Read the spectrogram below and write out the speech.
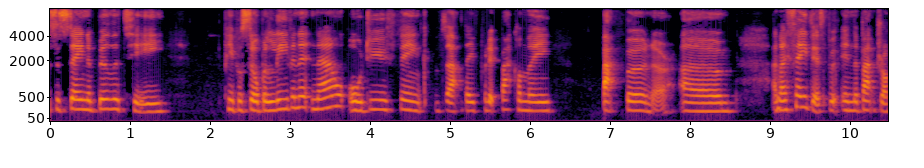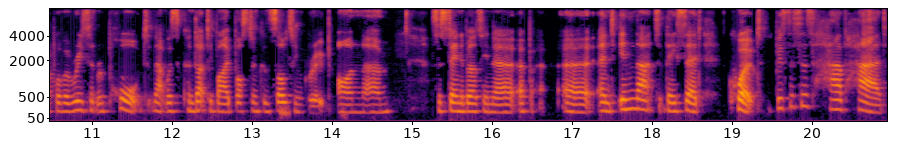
sustainability, people still believe in it now, or do you think that they've put it back on the back burner? And I say this, but in the backdrop of a recent report that was conducted by Boston Consulting Group on um, sustainability, uh, uh, and in that they said, "quote Businesses have had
